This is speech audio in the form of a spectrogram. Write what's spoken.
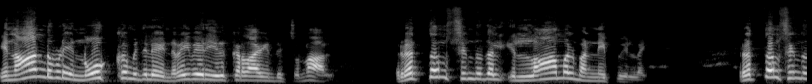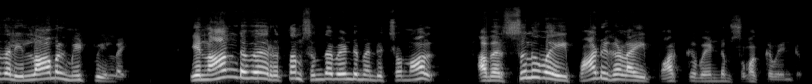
என் ஆண்டவருடைய நோக்கம் இதிலே நிறைவேறி இருக்கிறதா என்று சொன்னால் இரத்தம் சிந்துதல் இல்லாமல் மன்னிப்பு இல்லை. இரத்தம் சிந்துதல் இல்லாமல் மீட்பு இல்லை. என் ஆண்டவர் இரத்தம் சிந்த வேண்டும் என்று சொன்னால் அவர் சிலுவை பாடுகளை பார்க்க வேண்டும் சுமக்க வேண்டும்.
